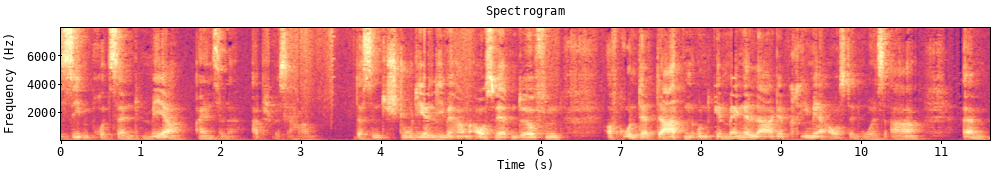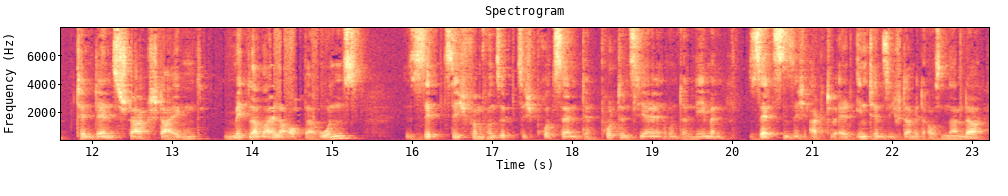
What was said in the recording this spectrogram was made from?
7% mehr einzelne Abschlüsse haben. Das sind Studien, die wir haben auswerten dürfen aufgrund der Daten- und Gemengelage primär aus den USA. Ähm, Tendenz stark steigend, mittlerweile auch bei uns. 70, 75 Prozent der potenziellen Unternehmen setzen sich aktuell intensiv damit auseinander,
